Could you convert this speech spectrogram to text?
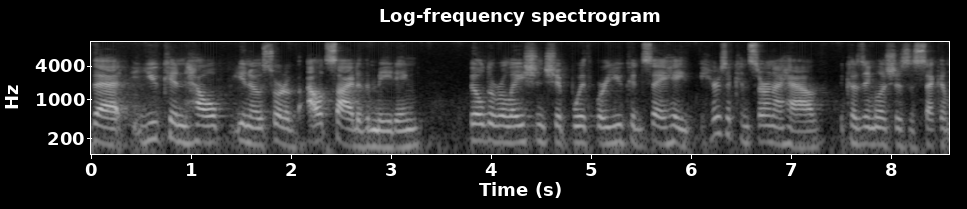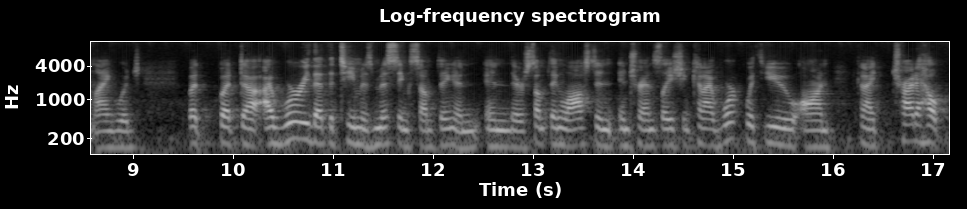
that you can help, you know, sort of outside of the meeting build a relationship with where you can say, hey, here's a concern I have because English is a second language. But, but uh, I worry that the team is missing something and, and there's something lost in, in translation. Can I work with you on, can I try to help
